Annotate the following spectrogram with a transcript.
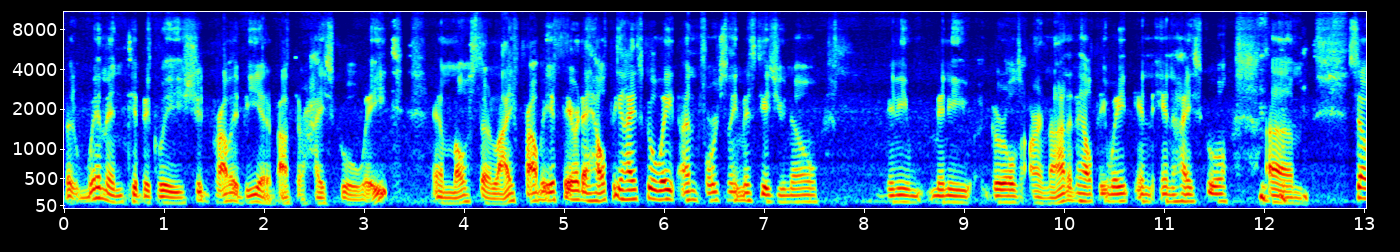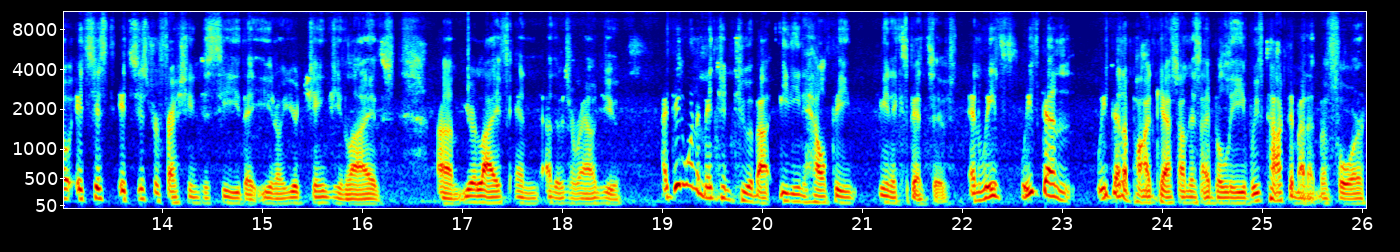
But women typically should probably be at about their high school weight, and most of their life probably, if they were at a healthy high school weight. Unfortunately, Misty, as you know, many many girls are not at a healthy weight in in high school. Um, so it's just it's just refreshing to see that you know you're changing lives, um, your life and others around you. I did want to mention too about eating healthy being expensive, and we've we've done we've done a podcast on this. I believe we've talked about it before,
